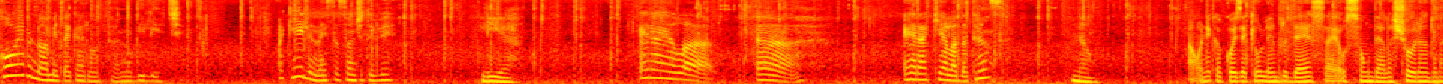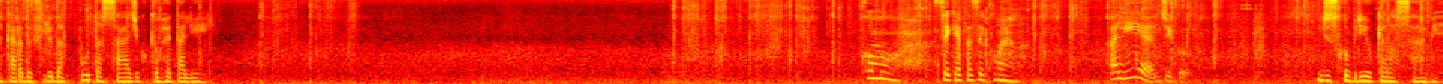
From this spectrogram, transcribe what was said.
Qual era o nome da garota no bilhete? Aquele na estação de TV? Lia. Era ela. Ah, era aquela da trança? Não. A única coisa que eu lembro dessa é o som dela chorando na cara do filho da puta sádico que eu retalhei. Como você quer fazer com ela? A Lia, digo. Descobri o que ela sabe.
